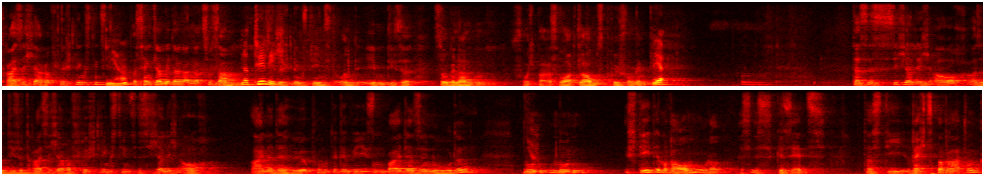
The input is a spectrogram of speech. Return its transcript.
30 Jahre Flüchtlingsdienst. Ja. Das hängt ja miteinander zusammen. Natürlich. Flüchtlingsdienst und eben diese sogenannten, furchtbares Wort, Glaubensprüfungen. Ja. Das ist sicherlich auch, also diese 30 Jahre Flüchtlingsdienst ist sicherlich auch einer der Höhepunkte gewesen bei der Synode. Nun, nun steht im Raum oder es ist Gesetz, dass die Rechtsberatung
